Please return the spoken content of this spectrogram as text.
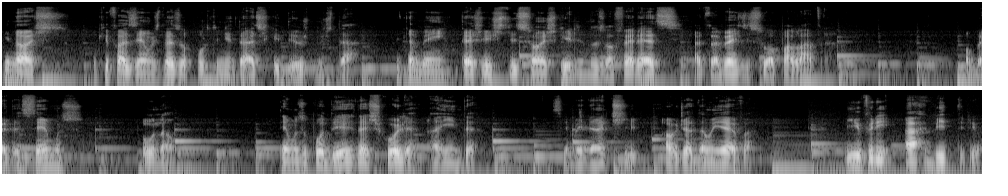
E nós, o que fazemos das oportunidades que Deus nos dá e também das restrições que Ele nos oferece através de Sua palavra. Obedecemos ou não? Temos o poder da escolha ainda, semelhante ao de Adão e Eva. Livre arbítrio.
